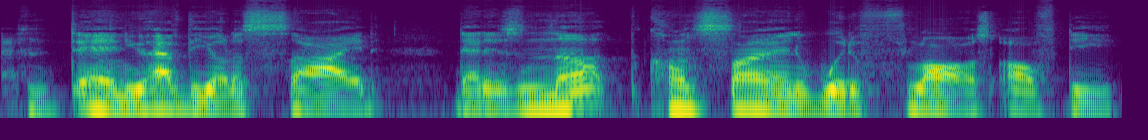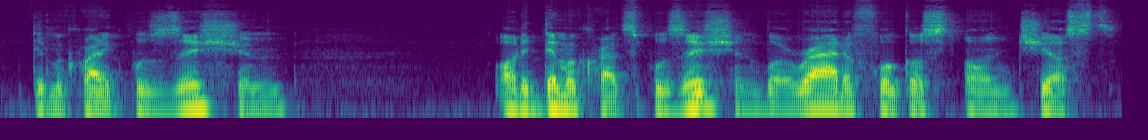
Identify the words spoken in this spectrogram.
and then you have the other side that is not concerned with the flaws of the Democratic position or the Democrats' position, but rather focused on just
